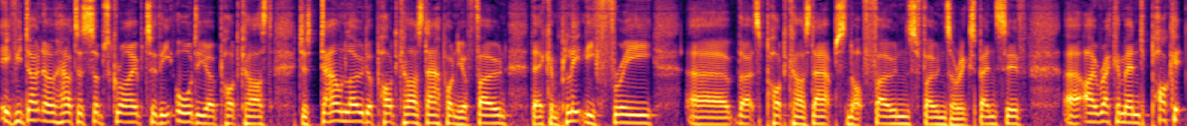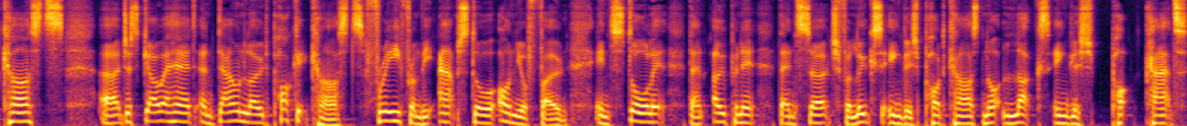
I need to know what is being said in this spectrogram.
If you don't know how to subscribe to the audio podcast, just download a podcast app on your phone. They're completely free. Uh, that's podcast apps, not phones. Phones are expensive. Uh, I recommend Pocket Casts. Uh, just go ahead and download Pocket Casts free from the App Store on your phone. Install it, then open it, then search for Luke's English Podcast, not Lux English Podcast.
